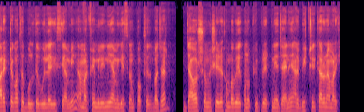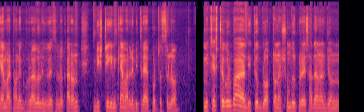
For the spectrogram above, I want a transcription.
আরেকটা কথা বলতে ভুলে গেছি আমি, আমার ফ্যামিলি নিয়ে আমি গেছিলাম কক্সেস বাজার যাওয়ার সময় সেরকমভাবে কোনো প্রিপারেট নিয়ে যায়নি। আর বৃষ্টির কারণে আমার ক্যামেরাটা অনেক ঘোরাঘুরি হয়ে গেছিল, কারণ বৃষ্টি কিন্তু ক্যামেরার ভিতরে পড়তেছিল। আমি চেষ্টা করব আর দ্বিতীয় ব্লগটা অনেক সুন্দর করে সাজানোর জন্য।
